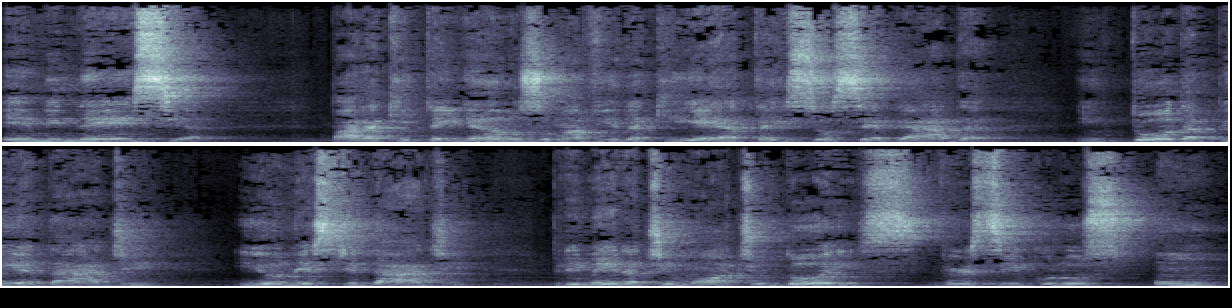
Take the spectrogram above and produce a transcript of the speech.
eminência, para que tenhamos uma vida quieta e sossegada em toda piedade e honestidade. 1 Timóteo 2, versículos 1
